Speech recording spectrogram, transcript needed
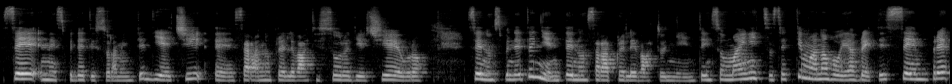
Se ne spendete solamente 10 eh, saranno prelevati solo 10 euro. Se non spendete niente non sarà prelevato niente. Insomma a inizio settimana voi avrete sempre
